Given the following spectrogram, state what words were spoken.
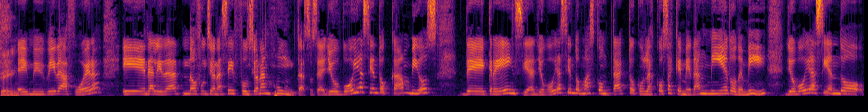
en mi vida afuera. Y en realidad no funciona así, funcionan juntas. O sea, yo voy haciendo cambios de creencias, yo voy haciendo más contacto con las cosas que me dan miedo de mí, yo voy haciendo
